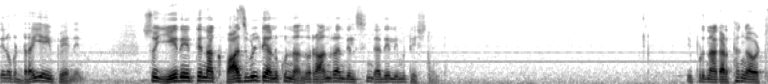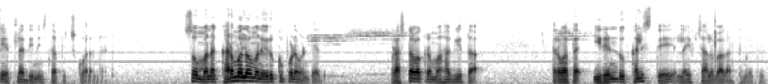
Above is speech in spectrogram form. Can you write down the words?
నేను ఒక డ్రై అయిపోయాను నేను. సో ఏదైతే నాకు పాసిబిలిటీ అనుకున్నానో రాను రాను తెలిసింది అదే లిమిటేషన్ అండి. ఇప్పుడు నాకు అర్థం కావట్లే ఎట్లా దీని నుంచి తప్పించుకోవాలన్నాడు. సో మన కర్మలో మనం ఇరుక్కుపోవడం అంటే అది. ఇప్పుడు అష్టవక్ర మహాగీత తర్వాత ఈ రెండు కలిస్తే లైఫ్ చాలా బాగా అర్థమవుతుంది.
